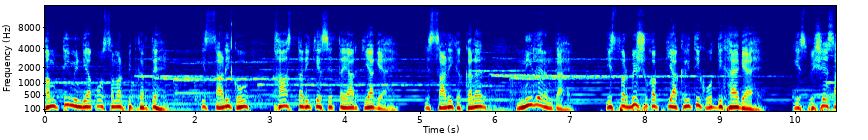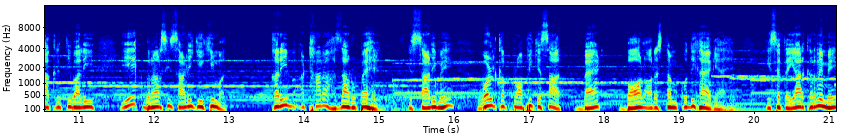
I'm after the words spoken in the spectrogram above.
हम टीम इंडिया को समर्पित करते हैं। इस साड़ी को खास तरीके से तैयार किया गया है। इस साड़ी का कलर नीले रंग का है। इस पर विश्व कप की आकृति को दिखाया गया है। इस विशेष आकृति वाली एक बनारसी साड़ी की कीमत करीब अठारह हज़ार रुपए है। इस साड़ी में वर्ल्ड कप ट्रॉफी के साथ बैट, बॉल और स्टंप को दिखाया गया है। इसे तैयार करने में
